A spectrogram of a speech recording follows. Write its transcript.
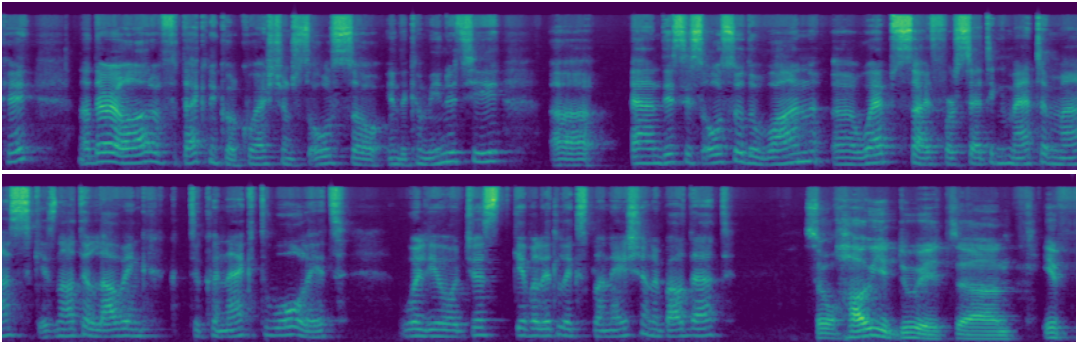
Okay. Now there are a lot of technical questions also in the community uh, and this is also the one uh, website for setting metamask is not allowing to connect wallet. Will you just give a little explanation about that so how you do it, um, if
